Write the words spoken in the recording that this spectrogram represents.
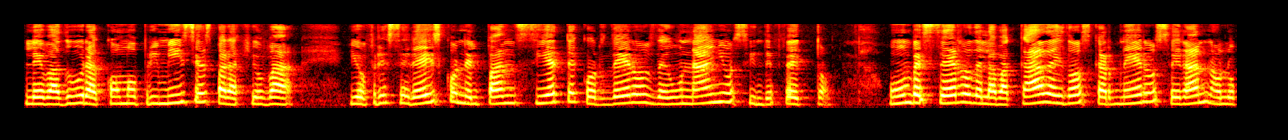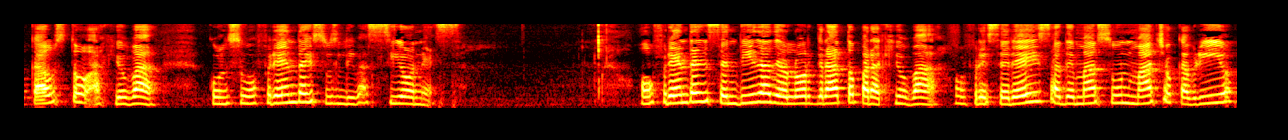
levadura como primicias para Jehová. Y ofreceréis con el pan siete corderos de un año sin defecto. Un becerro de la vacada y dos carneros serán holocausto a Jehová, con su ofrenda y sus libaciones. Ofrenda encendida de olor grato para Jehová. Ofreceréis además un macho cabrillo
